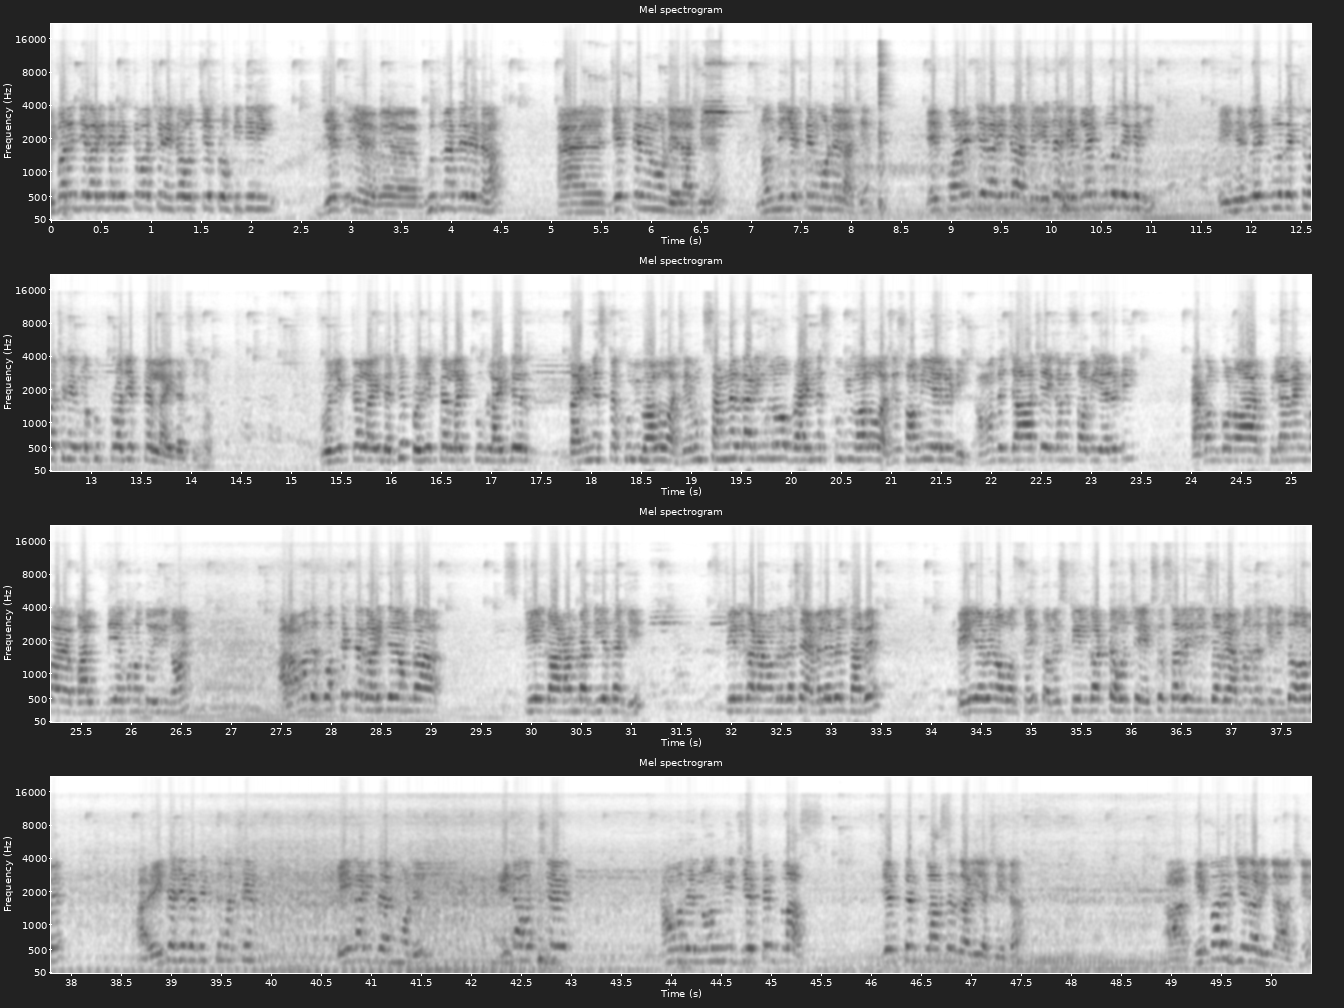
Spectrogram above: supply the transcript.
এবারে যে গাড়িটা দেখতে পাচ্ছেন, এটা হচ্ছে প্রকৃতির জেট ভূতনাথের এটা জেট টেন মডেল আছে, নন্দী জেট টেন মডেল আছে। এরপরের যে গাড়িটা আছে, এদের হেডলাইটগুলো দেখে দিই। এই হেডলাইটগুলো দেখতে পাচ্ছেন, এগুলো খুব প্রজেক্টর লাইট আছে সব। প্রজেক্টার লাইট আছে প্রজেক্টার লাইট খুব লাইটের ব্রাইটনেসটা খুবই ভালো আছে এবং সামনের গাড়িগুলো ব্রাইটনেস খুবই ভালো আছে, সবই এলইডি আমাদের যা আছে এখানে সবই এলইডি এখন কোনো আর ফিলামেন্ট বা বাল্ব দিয়ে কোনো তৈরি নয়। আর আমাদের প্রত্যেকটা গাড়িতে আমরা স্টিল গার্ড আমরা দিয়ে থাকি। স্টিল গার্ড আমাদের কাছে অ্যাভেলেবেল থাকবে। পেয়ে যাবেন অবশ্যই। তবে স্টিল গার্ডটা হচ্ছে এক্সেসরিজ হিসাবে আপনাদেরকে নিতে হবে। আর এইটা যেটা দেখতে পাচ্ছেন, এই গাড়িটার মডেল এটা হচ্ছে আমাদের Nandi Z ten plus Z ten প্লাসের গাড়ি আছে এটা। আর এপারের যে গাড়িটা আছে,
